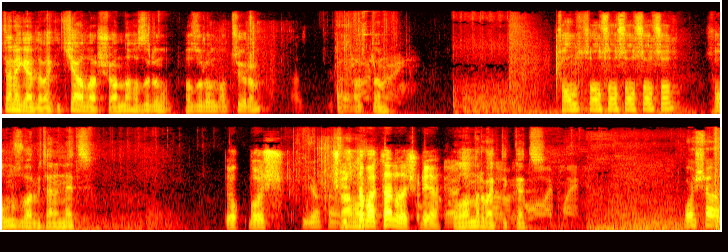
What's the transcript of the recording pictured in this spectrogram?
tane geldi bak. iki A'lar şu anda. Hazır olun. Hazır olun. Atıyorum. Tamam. Attım. Sol sol sol sol sol sol. Solunuz var bir tane net. Yok boş. Yok abi. Şu üste baksana da şuraya. Evet, Olanlara bak dikkat. Boş abi.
